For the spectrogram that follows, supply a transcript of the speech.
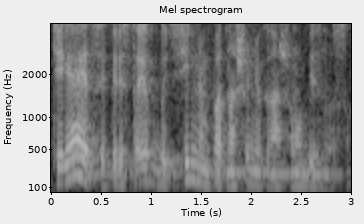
теряется и перестает быть сильным по отношению к нашему бизнесу.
